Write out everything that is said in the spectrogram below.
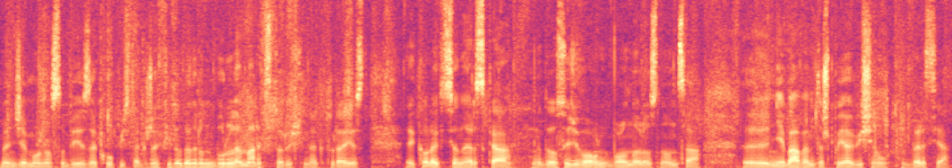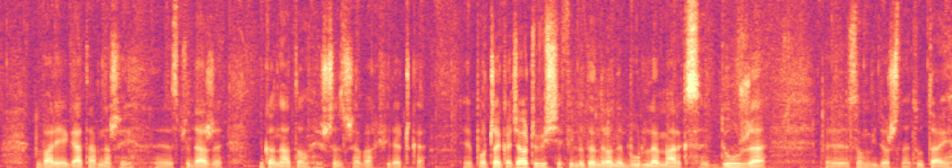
będzie można sobie je zakupić. Także Philodendron Burle Marx to roślina, która jest e, kolekcjonerska, dosyć wol, wolno rosnąca. E, Niebawem też pojawi się wersja variegata w naszej e, sprzedaży, tylko na to jeszcze trzeba chwileczkę poczekać. A oczywiście Philodendrony Burle Marx duże są widoczne tutaj.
